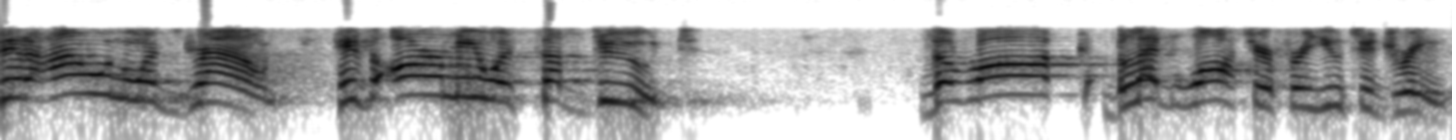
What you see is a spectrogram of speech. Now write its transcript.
Fir'aun was drowned. His army was subdued. The rock bled water for you to drink.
